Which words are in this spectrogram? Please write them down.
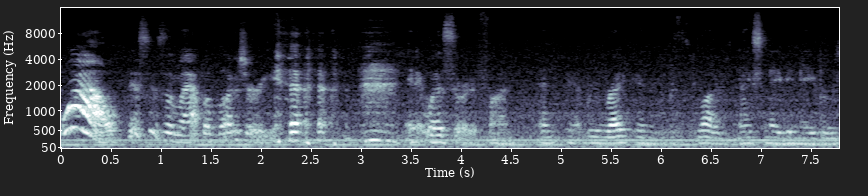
wow, this is a lap of luxury. and it was sort of fun. And you know, we were right in with a lot of nice Navy neighbors.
